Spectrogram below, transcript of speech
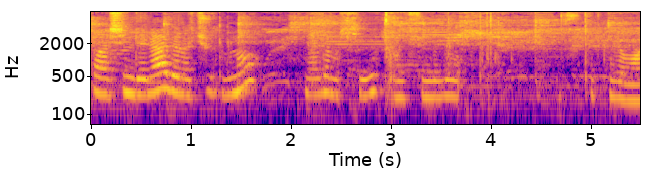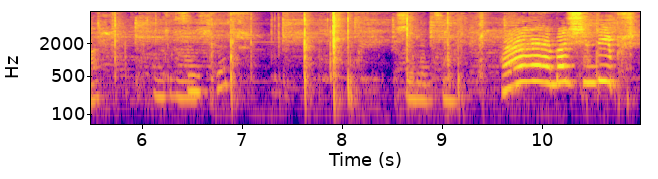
Tamam şimdi nereden açıyorduk bunu? Nereden açıyorduk? Bak şunda bir sticker'ı var. Önce bunu Sticker. jelatin. Ha ben şimdi yapış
